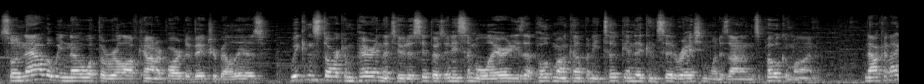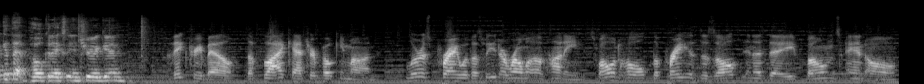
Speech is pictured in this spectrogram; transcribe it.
So now that we know what the real life counterpart to Victreebel is, we can start comparing the two to see if there's any similarities that Pokemon Company took into consideration when designing this Pokemon. Now can I get that Pokedex entry again? Victreebel, the flycatcher Pokemon. Lures prey with a sweet aroma of honey. Swallowed whole, the prey is dissolved in a day, bones and all.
